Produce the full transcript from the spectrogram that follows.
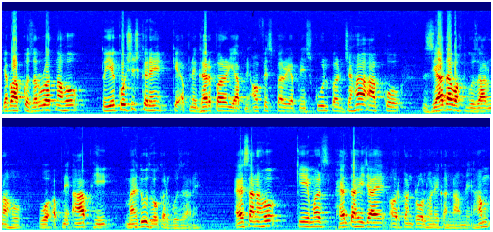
جب آپ کو ضرورت نہ ہو تو یہ کوشش کریں کہ اپنے گھر پر یا اپنے آفس پر یا اپنے اسکول پر جہاں آپ کو زیادہ وقت گزارنا ہو، وہ اپنے آپ ہی محدود ہو کر گزاریں۔ ایسا نہ ہو کہ یہ مرض پھیلتا ہی جائے اور کنٹرول ہونے کا نام لیں۔ ہم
